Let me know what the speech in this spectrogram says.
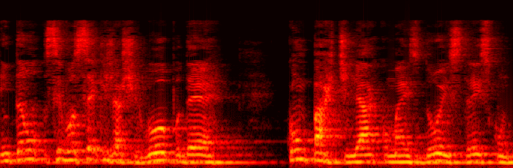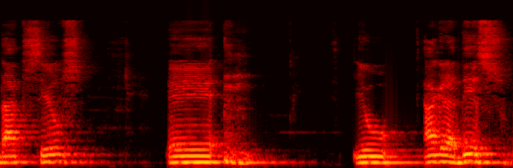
Então, se você que já chegou puder compartilhar com mais dois, três contatos seus, é, eu agradeço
